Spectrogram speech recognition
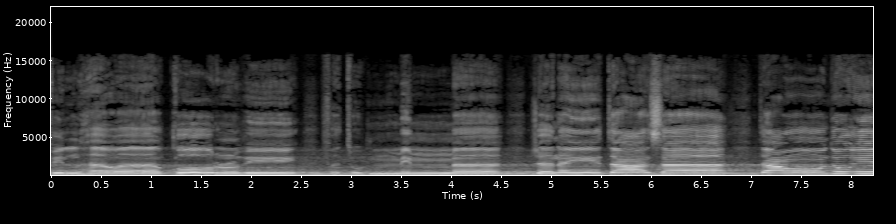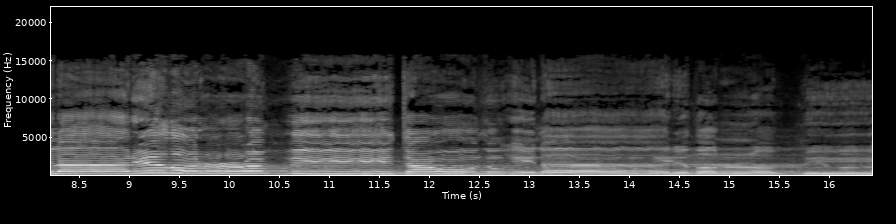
في الهوى قربي فتب مما جنيت عسى تعود إلى رضا ربي تعود إلى رضا ربي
